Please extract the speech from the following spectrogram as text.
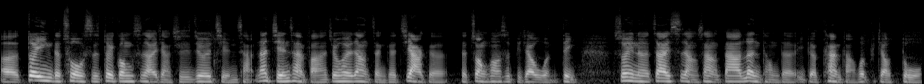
呃，对应的措施对公司来讲，其实就是减产。那减产反而就会让整个价格的状况是比较稳定。所以呢，在市场上大家认同的一个看法会比较多，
